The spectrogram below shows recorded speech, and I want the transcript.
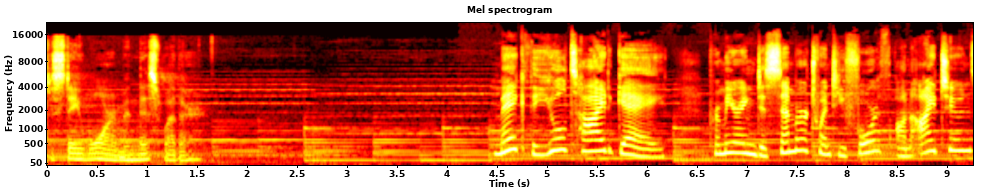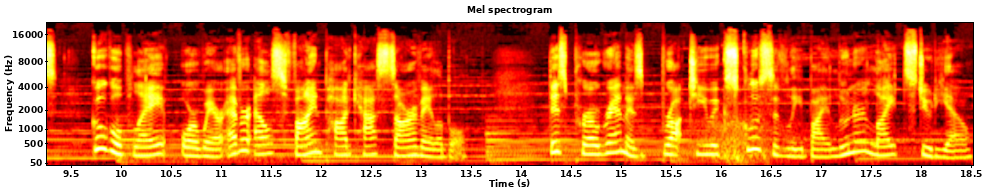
to stay warm in this weather. Make the Yuletide Gay, premiering December 24th on iTunes, Google Play, or wherever else fine podcasts are available. This program is brought to you exclusively by Lunar Light Studio.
